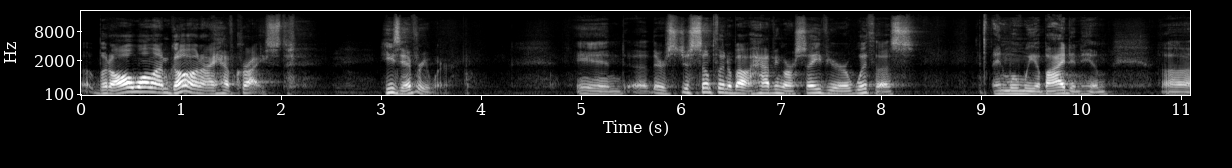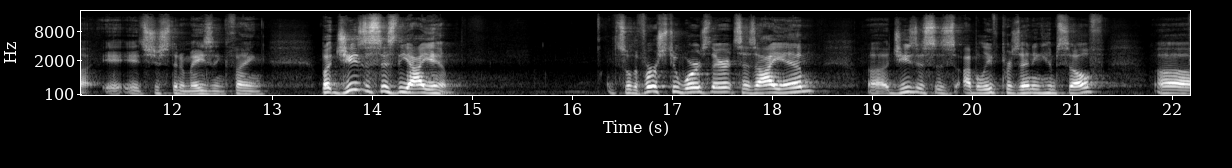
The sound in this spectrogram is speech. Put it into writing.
Uh, but all while I'm gone, I have Christ. He's everywhere. And uh, there's just something about having our Savior with us. And when we abide in Him, uh, it, it's just an amazing thing. But Jesus is the I am. So the first two words there, it says, I am. Uh, Jesus is, I believe, presenting Himself. Uh,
